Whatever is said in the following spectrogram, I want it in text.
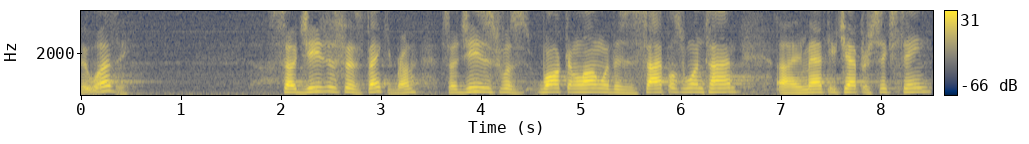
Who was he? So Jesus says, Thank you, brother. So Jesus was walking along with his disciples one time uh, in Matthew chapter 16.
